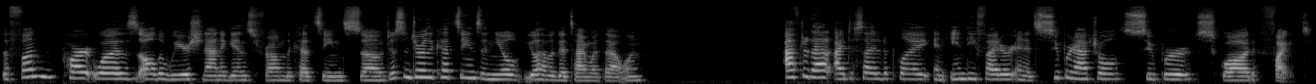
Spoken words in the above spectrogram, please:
the fun part was all the weird shenanigans from the cutscenes. So just enjoy the cutscenes and you'll you'll have a good time with that one. After that, I decided to play an indie fighter and it's Supernatural Super Squad Fight.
